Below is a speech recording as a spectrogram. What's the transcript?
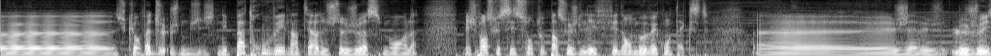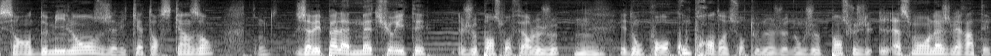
Euh, parce qu'en fait, je, je- je n'ai pas trouvé l'intérêt de ce jeu à ce moment-là. Mais je pense que c'est surtout parce que je l'ai fait dans le mauvais contexte. Euh, le jeu il sort en 2011, j'avais 14-15 ans. Donc j'avais pas la maturité, je pense, pour faire le jeu. Mm. Et donc pour comprendre surtout le jeu. Donc je pense que je- à ce moment-là, je l'ai raté.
